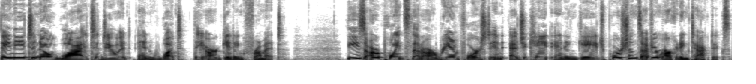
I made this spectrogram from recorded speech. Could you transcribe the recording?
They need to know why to do it and what they are getting from it. These are points that are reinforced in educate and engage portions of your marketing tactics.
